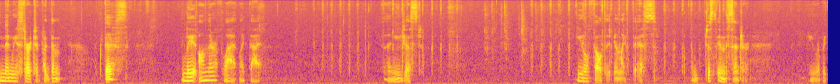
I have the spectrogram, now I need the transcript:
And then we start to put them like this, lay it on there flat like that. And then you just needle felt it in like this, just in the center. You rub it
